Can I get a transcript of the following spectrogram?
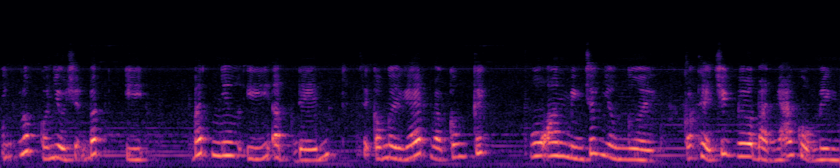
những lúc có nhiều chuyện bất ý bất như ý ập đến sẽ có người ghét và công kích vô oan mình trước nhiều người có thể trigger bản ngã của mình.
